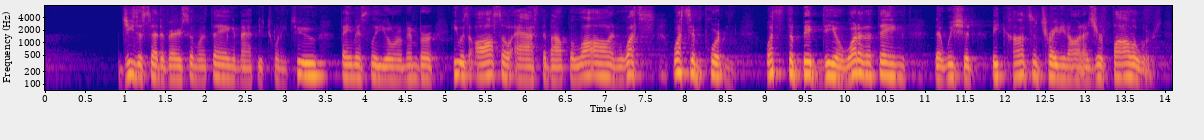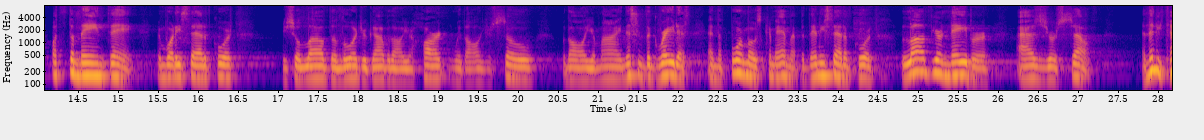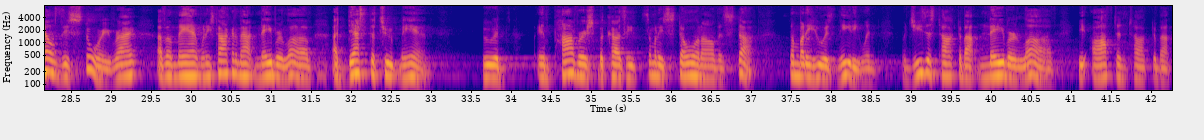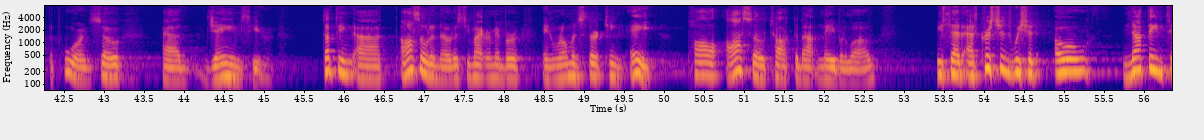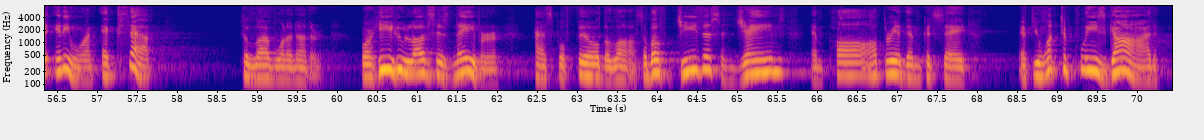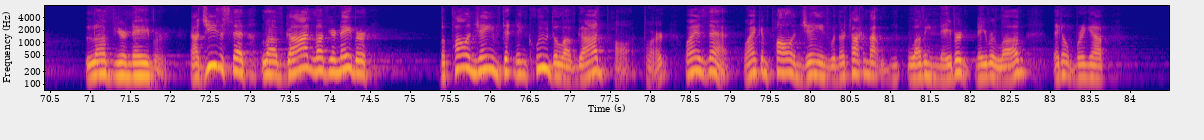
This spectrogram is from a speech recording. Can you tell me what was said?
Jesus said a very similar thing in Matthew 22. Famously, you'll remember he was also asked about the law and what's, what's important. What's the big deal? What are the things that we should be concentrating on as your followers? What's the main thing? And what he said, of course, you shall love the Lord your God with all your heart, with all your soul, with all your mind. This is the greatest and the foremost commandment. But then he said, of course, love your neighbor as yourself. And then he tells this story, right, of a man, when he's talking about neighbor love, a destitute man who had impoverished because he, somebody's stolen all of his stuff, somebody who is needy. When, when Jesus talked about neighbor love, he often talked about the poor, and so had James here. Something uh, also to notice, you might remember in Romans 13 8, Paul also talked about neighbor love. He said, as Christians, we should owe nothing to anyone except to love one another. For he who loves his neighbor has fulfilled the law. So both Jesus and James and Paul, all three of them could say, if you want to please God, love your neighbor. Now, Jesus said, love God, love your neighbor, but Paul and James didn't include the love God part. Why is that? Why can Paul and James, when they're talking about loving neighbor, neighbor love, they don't bring up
